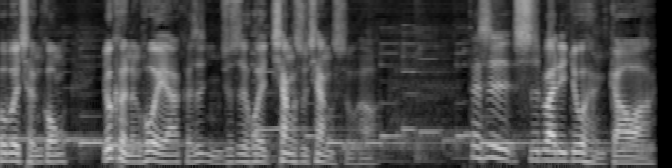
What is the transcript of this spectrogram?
会不会成功？有可能会啊，可是你就是会呛输呛输哈，但是失败率就会很高啊，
